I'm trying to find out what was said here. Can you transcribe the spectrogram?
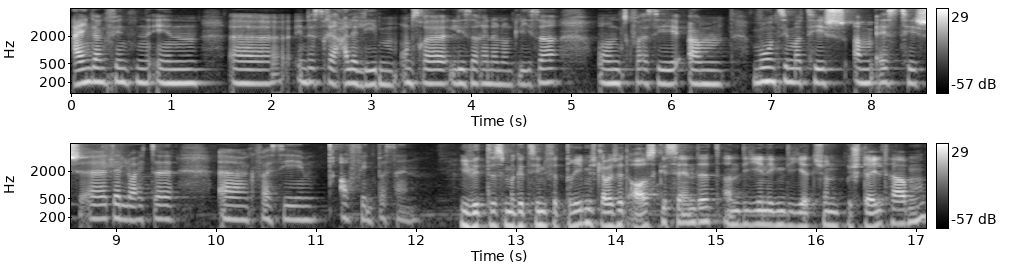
Eingang finden in, äh, in das reale Leben unserer Leserinnen und Leser und quasi am Wohnzimmertisch, am Esstisch äh, der Leute äh, quasi auffindbar sein. Wie wird das Magazin vertrieben? Ich glaube, es wird ausgesendet an diejenigen, die jetzt schon bestellt haben.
